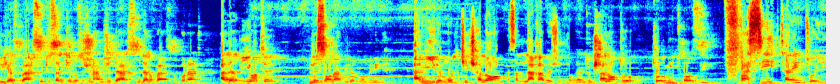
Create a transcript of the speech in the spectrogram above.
یکی از بحثه که سر کلاسشون همیشه درس میدن و بحث می‌کنن ادبیات لسان امیرالمومنینه. امیر ملک کلام اصلا لقبشه. یعنی تو کلام تو تو میتازی. فسیح ترین تویی.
